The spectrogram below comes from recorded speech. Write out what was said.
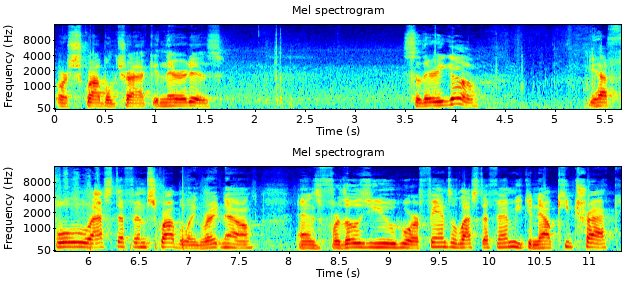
or scrobbled track, and there it is. So there you go. You have full Last FM scrobbling right now. And for those of you who are fans of Last FM, you can now keep track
